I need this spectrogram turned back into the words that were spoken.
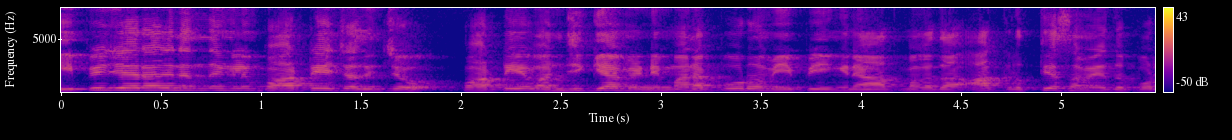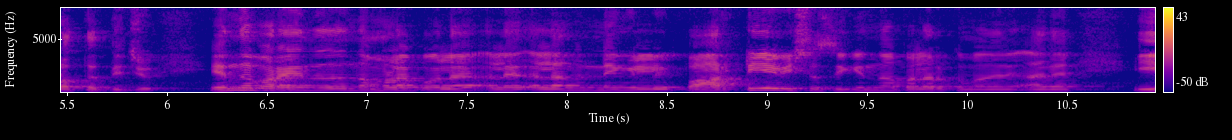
ഇ പി ജയരാജൻ എന്തെങ്കിലും പാർട്ടിയെ ചതിച്ചോ പാർട്ടിയെ വഞ്ചിക്കാൻ വേണ്ടി മനഃപൂർവം ഇ പി ഇങ്ങനെ ആത്മകഥ ആ കൃത്യസമയത്ത് പുറത്തെത്തിച്ചു എന്ന് പറയുന്നത് നമ്മളെ പോലെ അല്ലെ അല്ലാന്നുണ്ടെങ്കിൽ പാർട്ടിയെ വിശ്വസിക്കുന്ന പലർക്കും അതിന് അതിന് ഇ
